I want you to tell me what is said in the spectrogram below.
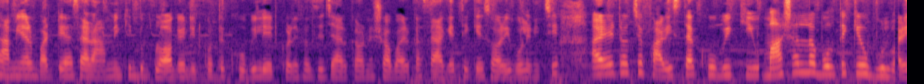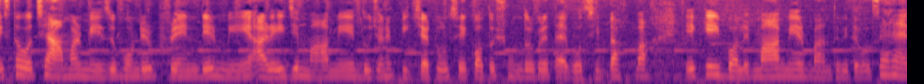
সামিয়ার বার্থডে আছে, আর আমি কিন্তু ব্লগ এডিট করতে খুবই লেট করে ফেলছি, যার কারণে সবার কাছে আগে থেকে সরি বলে নিচ্ছি। আর এটা হচ্ছে ফারিস্তা, খুবই কিউ মাশাল্লাহ বলতে কেউ ভুল ফারিস্তা হচ্ছে আমার মেজো বোনের ফ্রেন্ডের মেয়ে, আর এই যে মা মেয়ে দুজনে পিকচার তুলছে কত সুন্দর করে তাই বলছি বাহ বাহ একেই বলে মা মেয়ের বান্ধবীতে। বলছে হ্যাঁ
